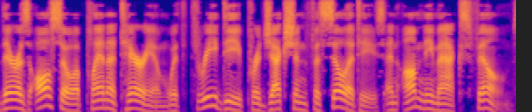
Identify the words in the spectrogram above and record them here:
There is also a planetarium with 3D projection facilities and Omnimax films.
